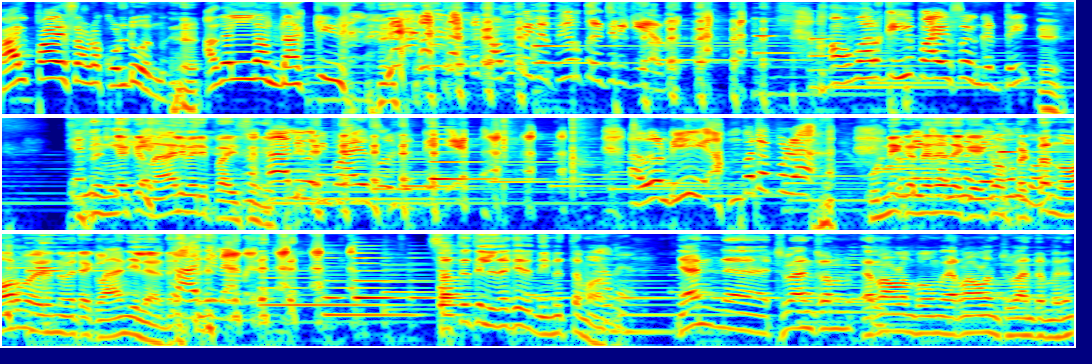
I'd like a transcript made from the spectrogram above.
പാൽപ്പായസം അവിടെ കൊണ്ടുവന്ന് അതെല്ലാം നക്കി കംപ്ലീറ്റ് തീർത്ത് വെച്ചിരിക്കുകയാണ്. അവന്മാർക്ക് ഈ പായസം കിട്ടി. നിങ്ങൾക്ക് നാല് വരി പായസം നാല് വരി പായസം കിട്ടി. അതുകൊണ്ട് ഈ അമ്പലപ്പുഴ ഉണ്ണിക്കണ്ണനെ കേൾക്കുമ്പോൾ കേൾക്കുമ്പോ പെട്ടെന്ന് ഓർമ്മ വരുന്നു മറ്റേ ക്ലാഞ്ചിലാണ് സത്യത്തിൽ ഇതൊക്കെ നിമിത്തമാണ്. ഞാൻ ട്രിവാൻഡ്രം എറണാകുളം പോകും എറണാകുളം ട്രിവാൻഡ്രം വരും.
